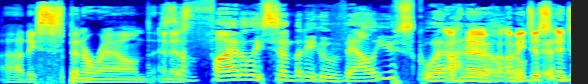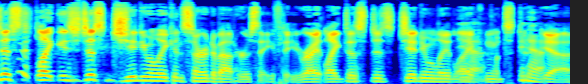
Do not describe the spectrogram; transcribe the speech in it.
Uh, they spin around, and So as finally, somebody who values Guinevere. I know. I mean, just bit. and just like is just genuinely concerned about her safety, right? Like just just genuinely like Yeah, wants to, yeah.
